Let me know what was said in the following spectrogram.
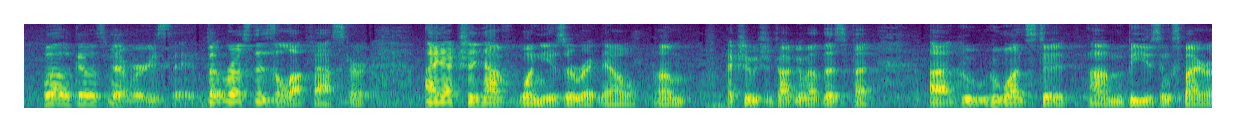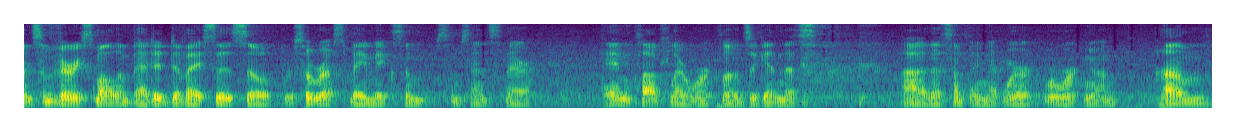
well, it goes memory safe, but Rust is a lot faster. I actually have one user right now. Um, actually, we should talk about this, but uh, who, who wants to um, be using Spire on some very small embedded devices. So so Rust may make some some sense there. And Cloudflare workloads again. That's uh, that's something that we're we're working on. Um,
